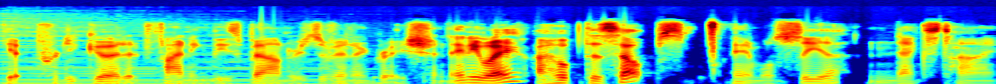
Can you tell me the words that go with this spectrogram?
get pretty good at finding these boundaries of integration. Anyway, I hope this helps, and we'll see you next time.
